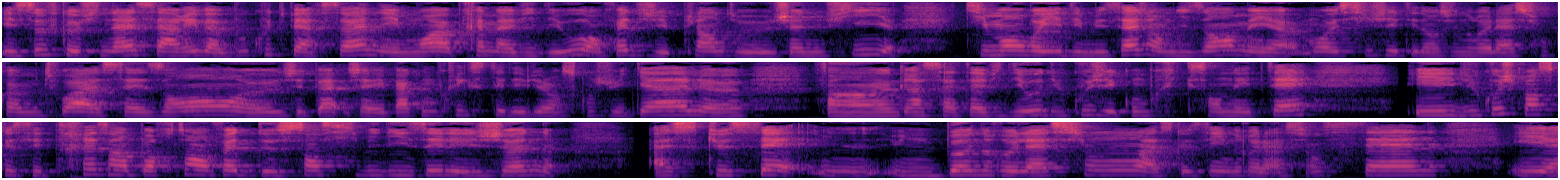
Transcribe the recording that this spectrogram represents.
Et sauf qu'au final, ça arrive à beaucoup de personnes. Et moi, après ma vidéo, en fait, j'ai plein de jeunes filles qui m'ont envoyé des messages en me disant Mais euh, moi aussi, j'étais dans une relation comme toi à 16 ans. pas, j'avais pas compris que c'était des violences conjugales. Enfin, grâce à ta vidéo, du coup, j'ai compris que c'en était. Et du coup, je pense que c'est très important en fait de sensibiliser les jeunes à ce que c'est une, bonne relation, à ce que c'est une relation saine et euh,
